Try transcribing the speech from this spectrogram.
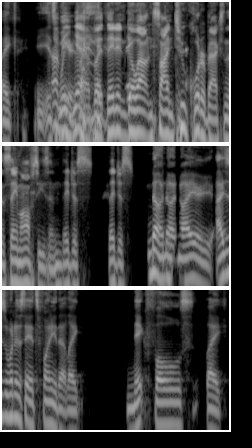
Like it's I mean, weird. yeah, but they didn't go out and sign two quarterbacks in the same offseason. They just they just no, no, no. I hear you. I just wanted to say it's funny that like Nick Foles, like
